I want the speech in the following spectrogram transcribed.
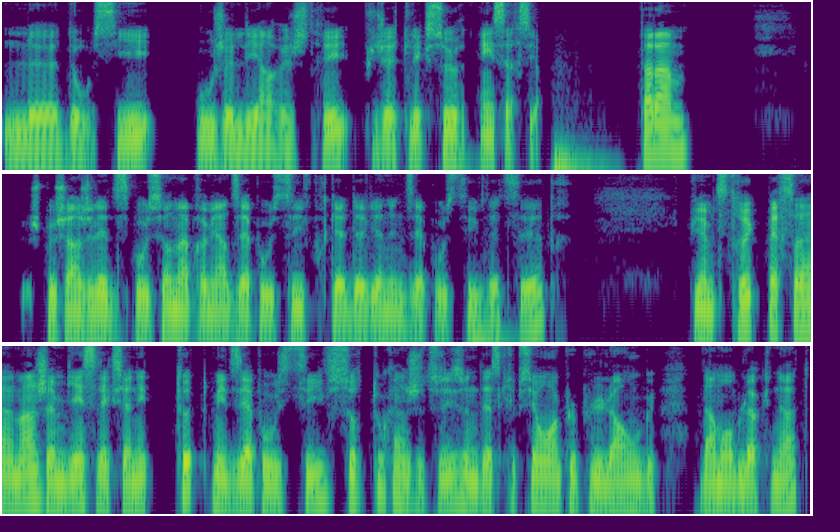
le dossier où je l'ai enregistré, puis je clique sur Insertion. Tadam! Je peux changer la disposition de ma première diapositive pour qu'elle devienne une diapositive de titre. Puis un petit truc, personnellement, j'aime bien sélectionner toutes mes diapositives, surtout quand j'utilise une description un peu plus longue dans mon bloc-notes,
